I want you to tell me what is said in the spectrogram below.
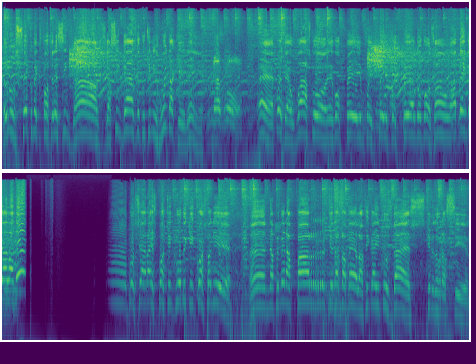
Eu não sei como é que Fortaleza se engasga, se engasga com o time ruim daquele, hein? Tá bom. É, pois é, o Vasco levou peio, foi peio, foi peia do Vozão. A bengala dele! Pro Ceará Sporting Clube que encosta ali ah, na primeira parte da tabela, fica entre os 10 times do Brasil.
